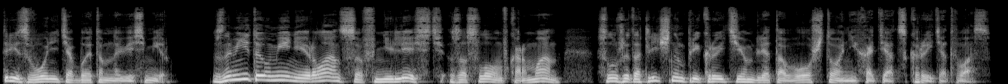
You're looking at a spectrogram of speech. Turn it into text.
трезвонить об этом на весь мир. Знаменитое умение ирландцев не лезть за словом в карман служит отличным прикрытием для того, что они хотят скрыть от вас.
